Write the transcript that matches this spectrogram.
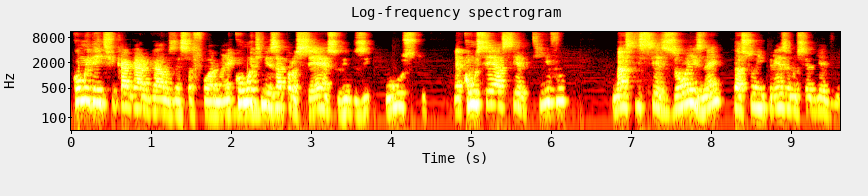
Como identificar gargalos dessa forma? Né? Como otimizar processo, reduzir custo? Né? Como ser assertivo nas decisões né, da sua empresa no seu dia a dia?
